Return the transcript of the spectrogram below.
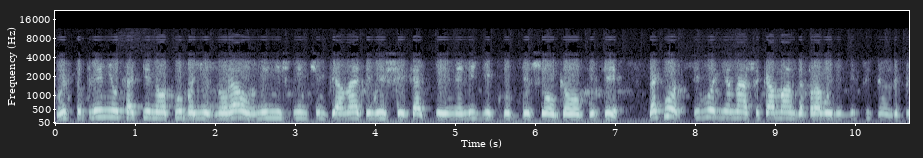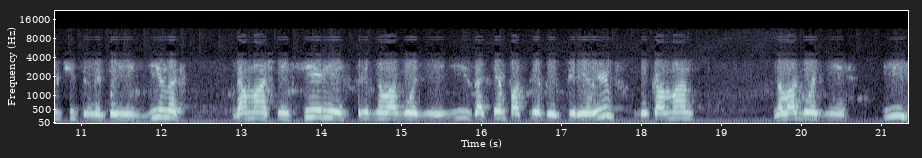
к выступлению хоккейного клуба «Южный Урал» в нынешнем чемпионате высшей хоккейной лиги Кубки Шелкового пути. Так вот, сегодня наша команда проводит действительно заключительный поединок домашней серии предновогодней, и затем последует перерыв у команд новогодние и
